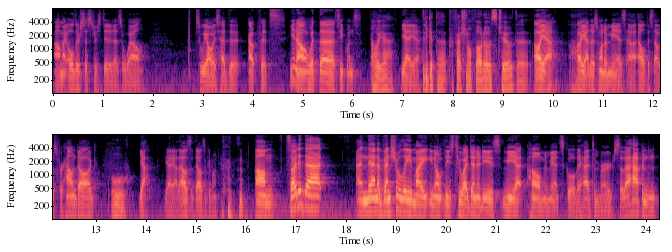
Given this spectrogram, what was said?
Uh, my older sisters did it as well. So we always had the outfits, you know, with the sequins. Oh yeah. Yeah, yeah. Did you get the professional photos too? The Oh yeah. Oh yeah. There's one of me as uh, Elvis. That was for Hound Dog. ooh. Yeah, yeah, yeah. That was that was a good one. um, so I did that, and then eventually my you know these two identities, me at home and me at school, they had to merge. So that happened in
